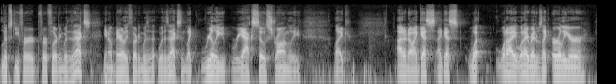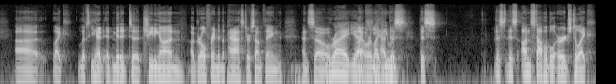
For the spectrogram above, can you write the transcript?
Lipsky for for flirting with his ex, you know, barely flirting with with his ex, and like really reacts so strongly, like I don't know. I guess I guess what what I what I read was like earlier, uh, like Lipsky had admitted to cheating on a girlfriend in the past or something, and so Right, yeah, or like had he this, this this this unstoppable urge to like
